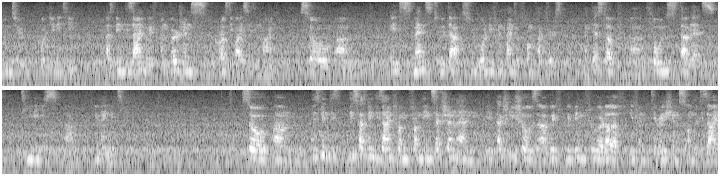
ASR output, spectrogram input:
Ubuntu called Unity has been designed with convergence across devices in mind. So um, it's meant to adapt to all different kinds of form factors, like desktop, uh, phones, tablets, TVs, um, you it. So um, this, this, has been designed from, from the inception and it actually shows, uh, we've, we've been through a lot of different iterations on the design.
